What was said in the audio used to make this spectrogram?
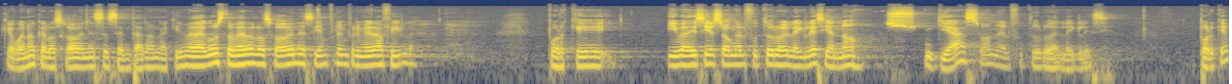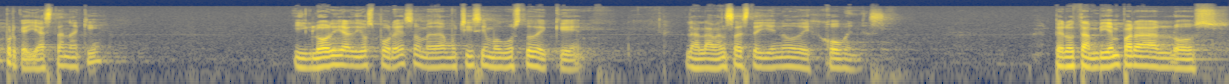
Qué bueno que los jóvenes se sentaron aquí. Me da gusto ver a los jóvenes siempre en primera fila. Porque iba a decir son el futuro de la iglesia. No, ya son el futuro de la iglesia. ¿Por qué? Porque ya están aquí. Y gloria a Dios por eso. Me da muchísimo gusto de que la alabanza esté lleno de jóvenes. Pero también para los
